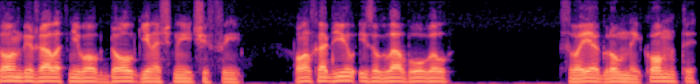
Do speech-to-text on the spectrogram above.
Сон бежал от него в долгие ночные часы. Он ходил из угла в угол своей огромной комнаты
